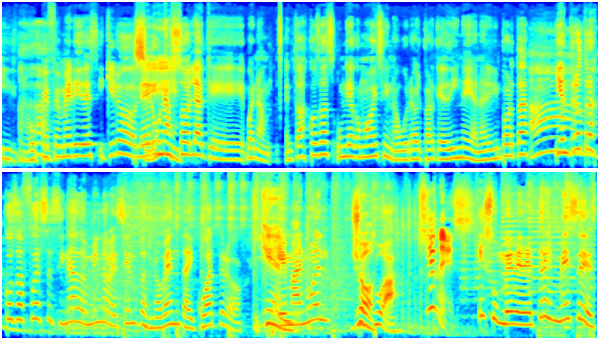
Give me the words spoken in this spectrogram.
y Ah. busqué efemérides y quiero leer Sí. una sola que, bueno, en todas cosas, un día como hoy se inauguró el parque de Disney y a nadie le importa. Ah. Y entre otras cosas fue asesinado en 1994 ¿Quién? Emmanuel Yo. ¿Quién es? Es un bebé de tres meses,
